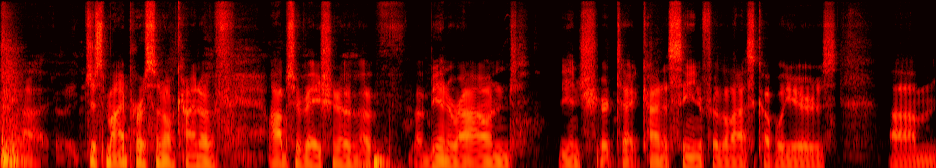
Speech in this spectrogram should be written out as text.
uh, just my personal kind of observation of, of, of being around the insurtech kind of scene for the last couple years. Um,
